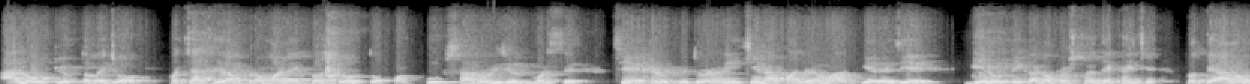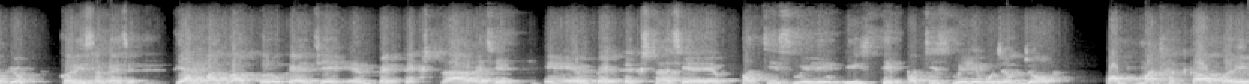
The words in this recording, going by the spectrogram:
આનો ઉપયોગ તમે જો પચાસ ગ્રામ પ્રમાણે કરશો તો પણ ખૂબ સારું રિઝલ્ટ મળશે. જે ખેડૂત મિત્રોને નીચેના પાંદડામાં અત્યારે જે ગેરુ ટીકાનો પ્રશ્ન દેખાય છે, તો તે આનો ઉપયોગ કરી શકાય છે. ત્યારબાદ વાત કરું કે જે એમ્પેક્ટ એક્સ્ટ્રા આવે છે, એ એમ્પેક્ટ એક્સ્ટ્રા છે, એ પચીસ મિલી વીસથી પચીસ મિલી મુજબ જો પંપમાં છંટકાવ કરી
